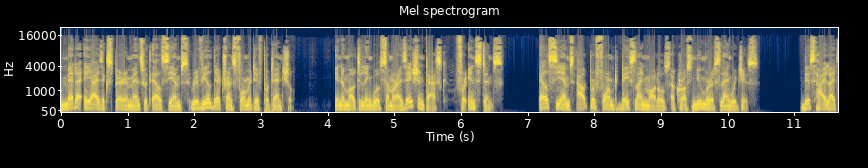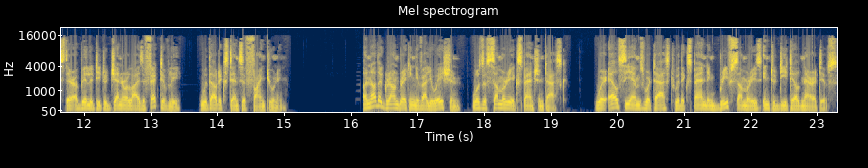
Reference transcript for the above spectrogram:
Meta AI's experiments with LCMs revealed their transformative potential. In a multilingual summarization task, for instance, LCMs outperformed baseline models across numerous languages. This highlights their ability to generalize effectively without extensive fine-tuning. Another groundbreaking evaluation was the summary expansion task, where LCMs were tasked with expanding brief summaries into detailed narratives.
